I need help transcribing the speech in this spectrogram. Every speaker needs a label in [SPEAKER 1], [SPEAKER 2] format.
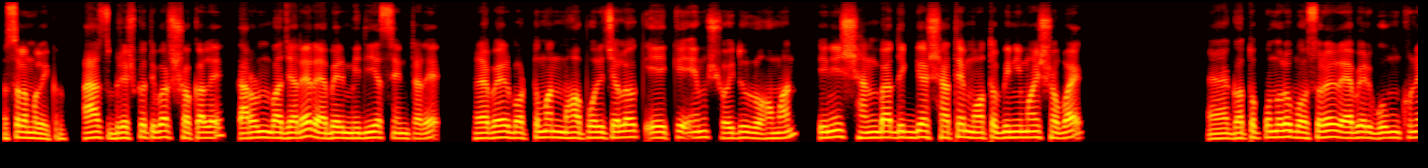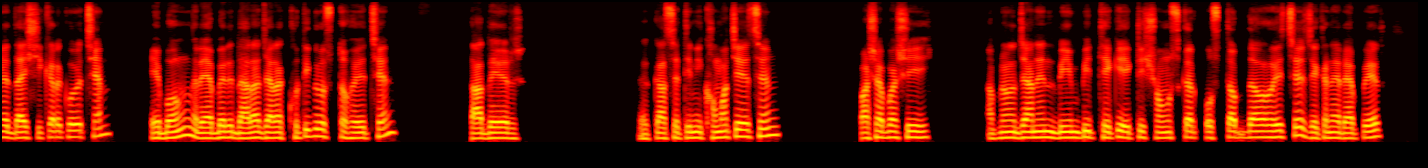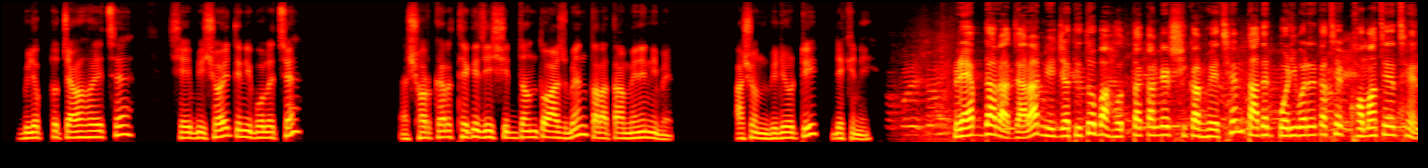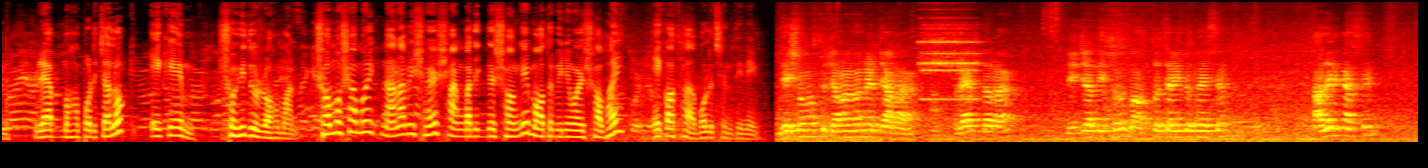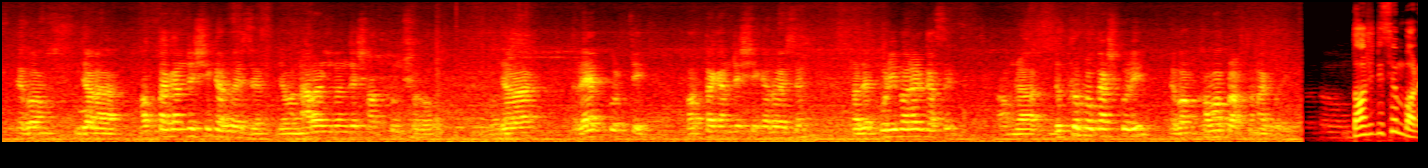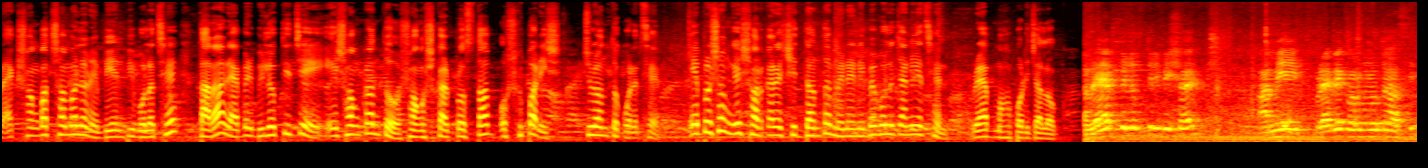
[SPEAKER 1] আসসালামু আলাইকুম। আজ বৃহস্পতিবার সকালে কারণ বাজারে র্যাবের মিডিয়া সেন্টারে র্যাবের বর্তমান মহাপরিচালক A K M Shahidur Rahman, তিনি সাংবাদিকদের সাথে মতবিনিময় সভায় গত পনেরো বছরের র্যাবের গুম, খুনের দায় স্বীকার করেছেন এবং র্যাবের দ্বারা যারা ক্ষতিগ্রস্ত হয়েছেন, তাদের কাছে তিনি ক্ষমা চেয়েছেন। পাশাপাশি আপনারা জানেন বিএনপি থেকে একটি সংস্কার প্রস্তাব দেওয়া হয়েছে, যেখানে র্যাবের বিলুপ্ত চাওয়া হয়েছে। সেই বিষয়ে তিনি বলেছে সরকার থেকে যে সিদ্ধান্ত আসবেন তারা তা মেনে নেবেন। আসুন ভিডিওটি দেখে নিই।
[SPEAKER 2] র্যাব দ্বারা যারা নির্যাতিত বা হত্যাকাণ্ডের শিকার হয়েছেন তাদের পরিবারের কাছে ক্ষমা চেয়েছেন র্যাব মহাপরিচালক A K M Shahidur Rahman. সমসাময়িক নানা বিষয়ে সাংবাদিকদের সঙ্গে মতবিনিময় সভায় একথা বলেছেন তিনি।
[SPEAKER 3] যে সমস্ত জনগণের যারা র্যাব দ্বারা নির্যাতিত বা অত্যাচারিত হয়েছেন তাদের কাছে এবং যারা হত্যাকাণ্ডের শিকার হয়েছেন যেমন নারায়ণগঞ্জের সাতক্ষণ সহ যারা র্যাব কর্তৃক হত্যাকাণ্ডের শিকার হয়েছেন তাদের পরিবারের কাছে আমরা দুঃখ প্রকাশ করি এবং ক্ষমা প্রার্থনা করি।
[SPEAKER 2] দশ ডিসেম্বর এক সংবাদ সম্মেলনে বিএনপি বলেছে তারা র্যাবের বিলুপ্তি চেয়ে এ সংক্রান্ত সংস্কার প্রস্তাব ও সুপারিশ চূড়ান্ত করেছে। এ প্রসঙ্গে সরকারের সিদ্ধান্ত মেনে নেবে বলে জানিয়েছেন র্যাব মহাপরিচালক।
[SPEAKER 3] র্যাব বিলুপ্তির বিষয়ে আমি র্যাবে কর্মরত আছি।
